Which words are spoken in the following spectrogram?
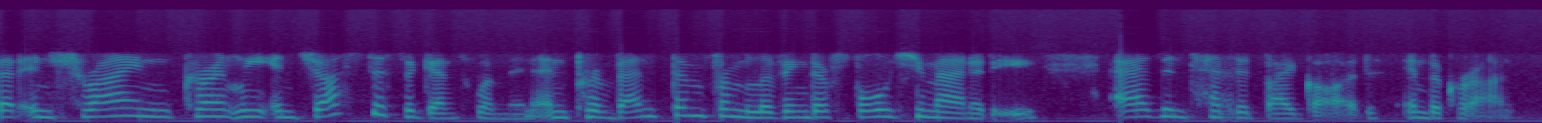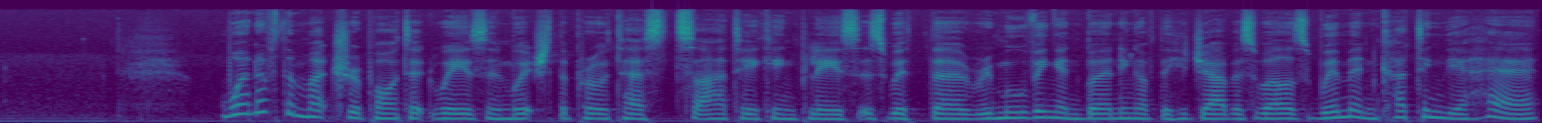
that enshrine currently injustice against women and prevent them from living their full humanity as intended by God in the Quran. One of the much reported ways in which the protests are taking place is with the removing and burning of the hijab, as well as women cutting their hair.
